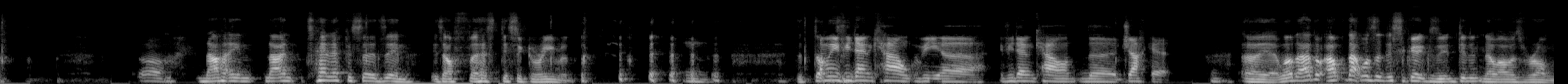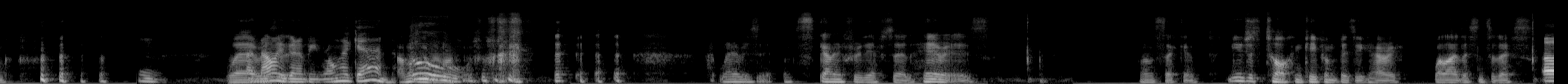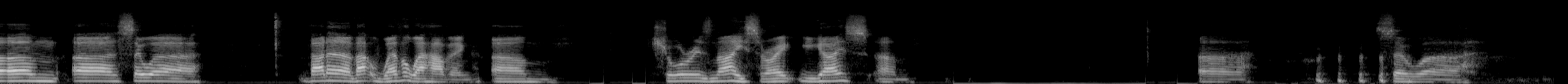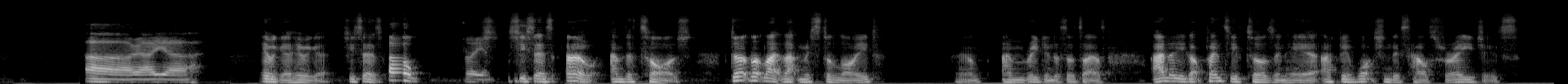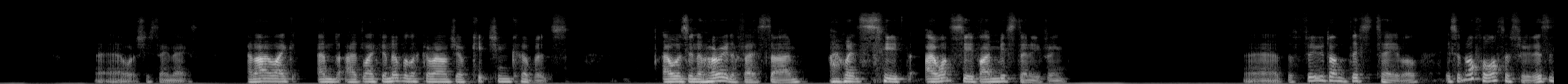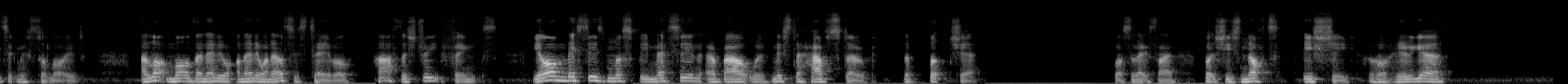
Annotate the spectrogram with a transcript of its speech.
Oh, Nine, nine, ten episodes in is our first disagreement. Mm. The I mean, if you don't count the uh, if you don't count the jacket, Oh yeah, well I don't, I, that was a disagreement because it didn't know I was wrong. Mm. Where and now you're going to be wrong again. I'm not gonna wrong. Where is it? I'm scanning through the episode. Here it is. One second. You just talk and keep them busy, Harry, while I listen to this. Um. Uh. So. Uh. That. Uh. That weather we're having. Um. Sure is nice, right, you guys? Um. Uh. So. Uh. Uh. I. Uh. Here we go. Here we go. She says, Oh. Brilliant. She says, "Oh, and the torch. Don't look like that, Mister Lloyd." Hang on, I'm reading the subtitles. I know you've got plenty of tours in here. I've been watching this house for ages. Uh, what's she say next? And I like, and I'd like another look around your kitchen cupboards. I was in a hurry the first time. I went to see if I want to see if I missed anything. Uh, the food on this table is an awful lot of food, isn't it, Mister Lloyd? A lot more than anyone on anyone else's table. Half the street thinks your missus must be messing about with Mister Haverstock, the butcher. What's the next line? But she's not, is she? Oh, here we go.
